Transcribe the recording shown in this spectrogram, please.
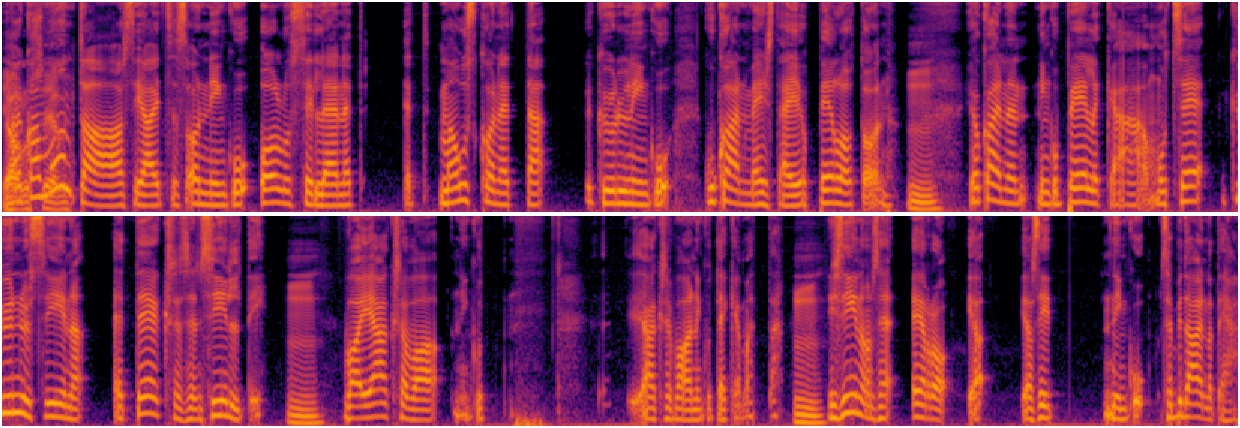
Ja Aika siellä. monta asiaa itse asiassa on niinku ollut silleen, että, että mä uskon, että kyllä niinku kukaan meistä ei ole peloton. Mm. Jokainen niinku pelkää, mutta se kynnys siinä, että teekö sä sen silti Mm. vai jääkö sä vaan, niinku, jääkö se vaan niinku tekemättä. Mm. Niin siinä on se ero ja, ja sit niinku, se pitää aina tehdä.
